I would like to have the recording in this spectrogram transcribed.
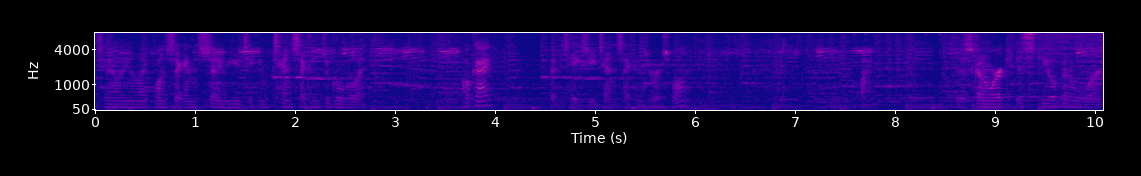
I tell you in like one second instead of you taking 10 seconds to Google it. Okay. But it takes you 10 seconds to respond. Fine. Is this gonna work? It's still gonna work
